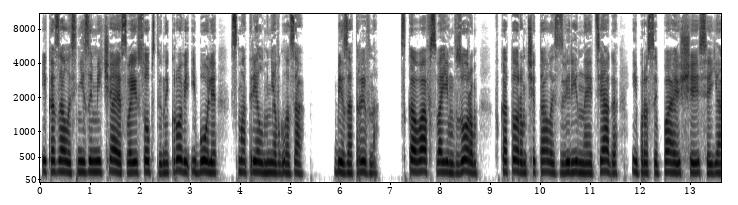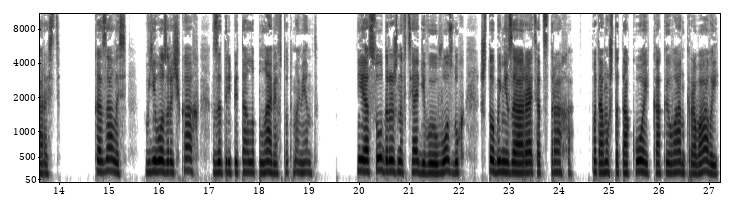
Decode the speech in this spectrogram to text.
и, казалось, не замечая своей собственной крови и боли, смотрел мне в глаза. Безотрывно, сковав своим взором, в котором читалась звериная тяга и просыпающаяся ярость. Казалось, в его зрачках затрепетало пламя в тот момент. Я судорожно втягиваю воздух, чтобы не заорать от страха, потому что такой, как Иван Кровавый,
